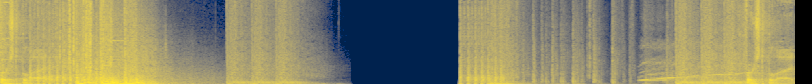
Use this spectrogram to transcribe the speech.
First Blood. First Blood.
